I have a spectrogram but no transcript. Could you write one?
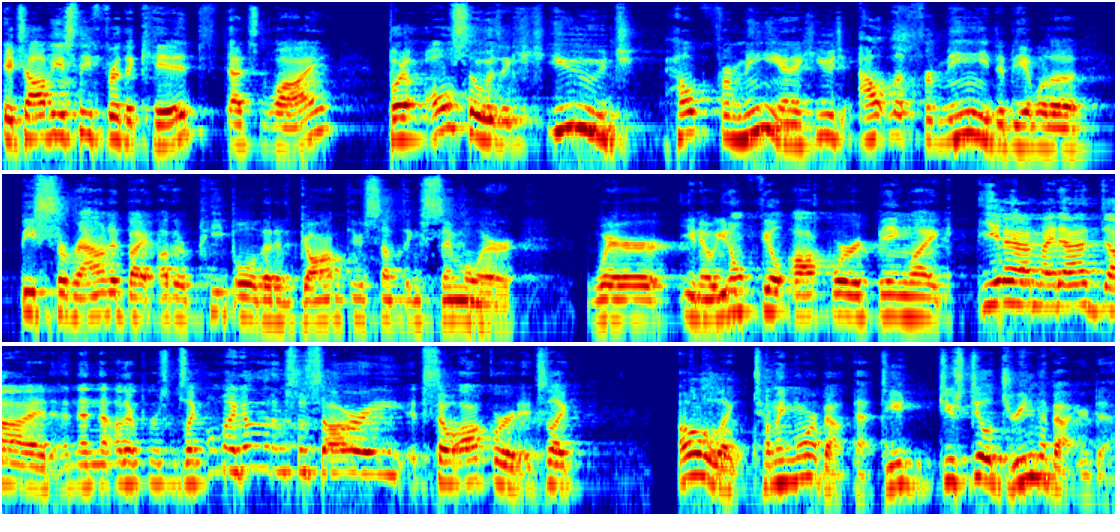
it's obviously for the kids. That's why. But it also is a huge help for me and a huge outlet for me to be able to be surrounded by other people that have gone through something similar where you know you don't feel awkward being like yeah my dad died and then the other person's like oh my god i'm so sorry it's so awkward it's like Oh, like tell me more about that. Do you do you still dream about your dad?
